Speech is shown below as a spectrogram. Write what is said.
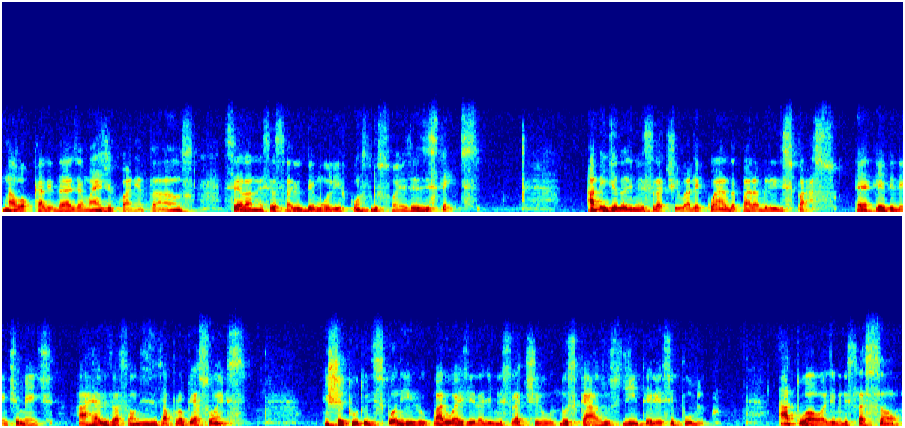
na localidade há mais de 40 anos, será necessário demolir construções existentes. A medida administrativa adequada para abrir espaço é, evidentemente, a realização de desapropriações, instituto disponível para o agir administrativo nos casos de interesse público. A atual administração,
